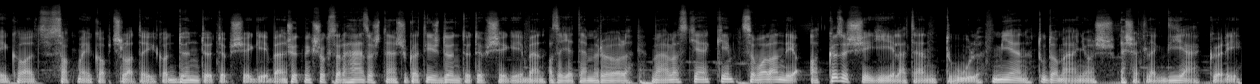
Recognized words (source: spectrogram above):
barátságaikat, szakmai kapcsolataikat döntő többségében, sőt még sokszor a házastársukat is döntő többségében az egyetemről választják ki. Szóval Andi, a közösségi életen túl milyen tudományos, esetleg diákköri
